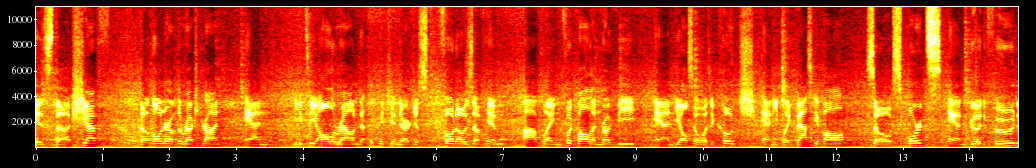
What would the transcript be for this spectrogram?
is the chef, the owner of the restaurant, and you can see all around the kitchen there are just photos of him uh, playing football and rugby and he also was a coach and he played basketball so sports and good food,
